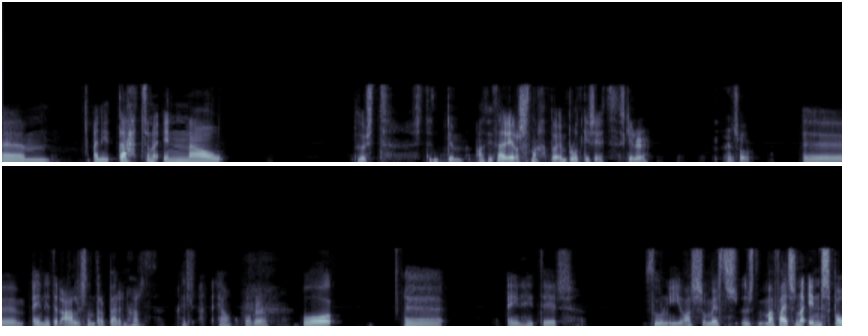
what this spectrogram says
um, en ég dett svona inn á þú veist stundum af því það er að snappa um bloggið sitt skilur eins og? Um, ein heitir Alessandra Bernhard heil, já, ok, og uh, ein heitir Þórun Ívars og mér, þú veist, maður fær svona inspo,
